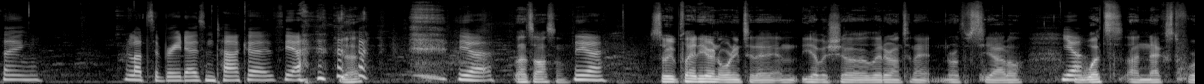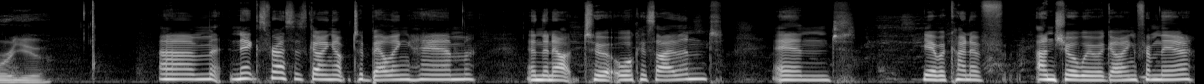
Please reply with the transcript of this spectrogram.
thing. Lots of burritos and tacos. Yeah, Yeah. yeah, That's awesome. yeah, So we played here in Orting today, and you have a show later on tonight north of Seattle. yeah. What's uh, next for you? Um, next for us is going up to Bellingham and then out to Orcas Island. And yeah, we're kind of unsure where we're going from there,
